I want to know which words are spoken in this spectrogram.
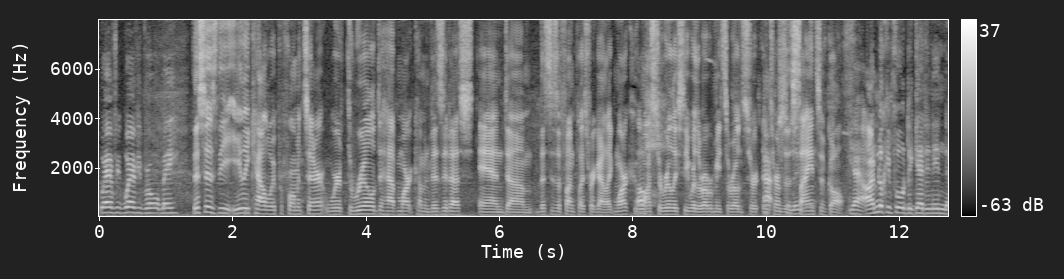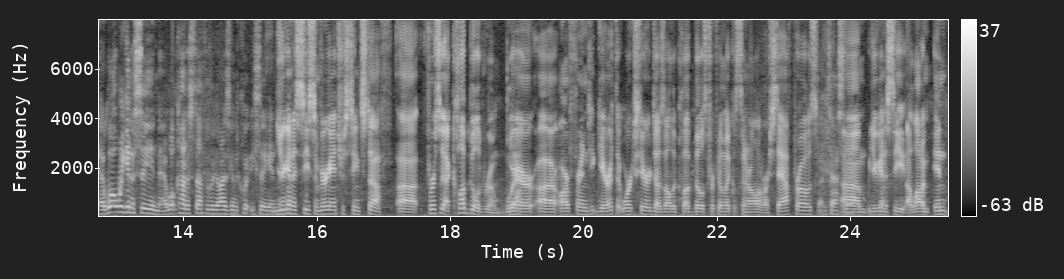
Where, have you, where have you brought me? This is the Ely Callaway Performance Center. We're thrilled to have Mark come and visit us, and um, this is a fun place for a guy like Mark who oh, wants to really see where the rubber meets the road in, in terms of the science of golf. Yeah, I'm looking forward to getting in there. What are we going to see in there? What kind of stuff are the guys going to quickly see in there? You're going to see some very interesting stuff. Uh, firstly, a club build room where yeah. uh, our friend Garrett that works here does all the club builds for Phil Mickelson and all of our staff pros. Fantastic. Um, you're going to see a lot of in,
